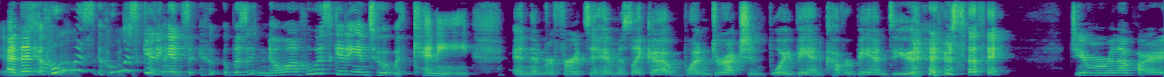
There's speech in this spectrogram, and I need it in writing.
It and was, then who was who was, was getting into who, was it Noah who was getting into it with Kenny and then referred to him as like a One Direction boy band cover band dude or something. Do you remember that part?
